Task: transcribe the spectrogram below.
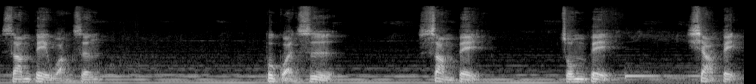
三辈往生，不管是上辈、中辈、下辈，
